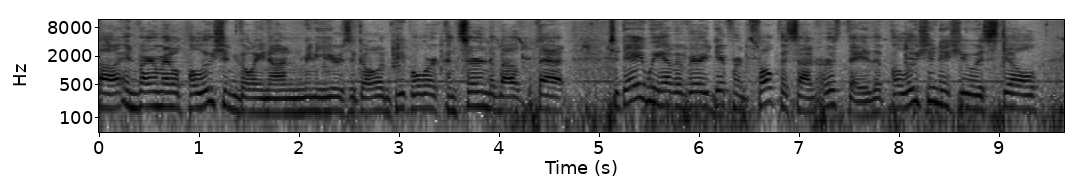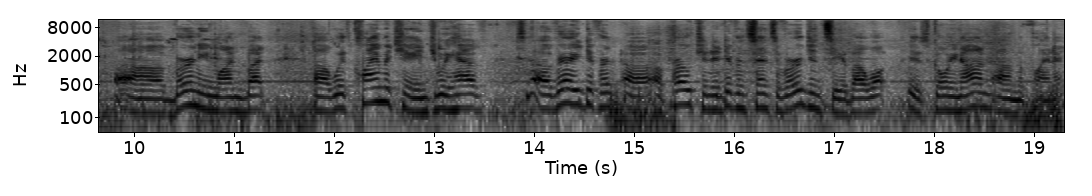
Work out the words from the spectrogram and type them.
uh, environmental pollution going on many years ago and people were concerned about that. Today we have a very different focus on Earth Day. The pollution issue is still a burning one, but uh, with climate change we have a very different uh, approach and a different sense of urgency about what is going on on the planet.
